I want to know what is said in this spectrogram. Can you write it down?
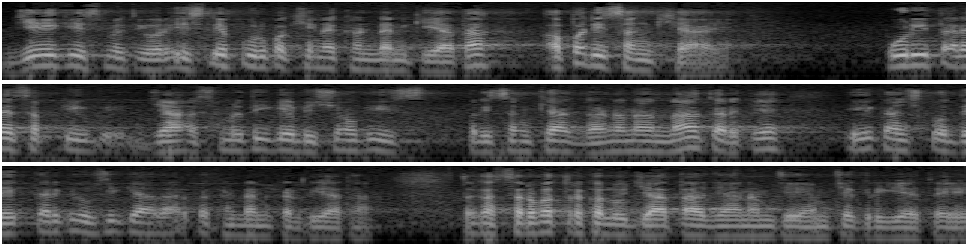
जे की स्मृति हो रही है। इसलिए पूर्व पक्षी ने खंडन किया था, अपरिसंख्या पूरी तरह सबकी स्मृति के विषयों की परिसंख्या गणना न करके एक अंश को देख करके उसी के आधार पर खंडन कर दिया था। तो सर्वत्र खलु जाता ज्ञानम जयम च गृह थे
